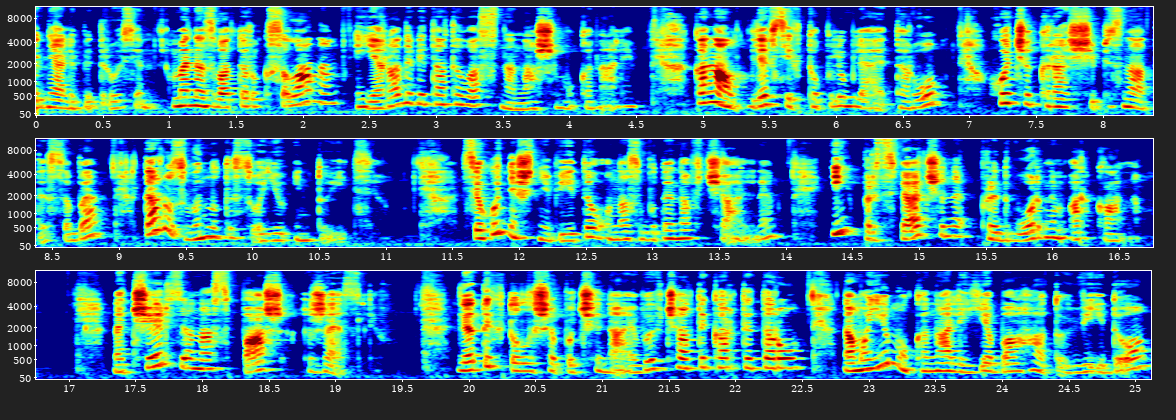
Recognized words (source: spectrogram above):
дня, любі друзі! Мене звати Роксолана і я рада вітати вас на нашому каналі. Канал для всіх, хто полюбляє таро, хоче краще пізнати себе та розвинути свою інтуїцію. Сьогоднішнє відео у нас буде навчальне і присвячене придворним арканам. На черзі у нас паш жезлів. Для тих, хто лише починає вивчати карти Таро, на моєму каналі є багато відео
